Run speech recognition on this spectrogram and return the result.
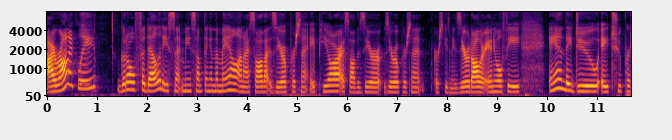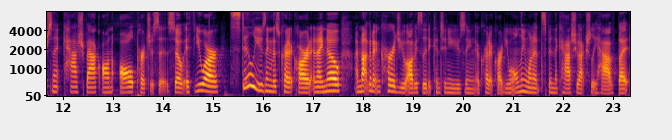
ironically, good old Fidelity sent me something in the mail, and I saw that 0% APR. I saw the 0, 0% or excuse me, $0 annual fee, and they do a 2% cash back on all purchases. So if you are still using this credit card, and I know I'm not going to encourage you, obviously, to continue using a credit card, you only want to spend the cash you actually have. But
